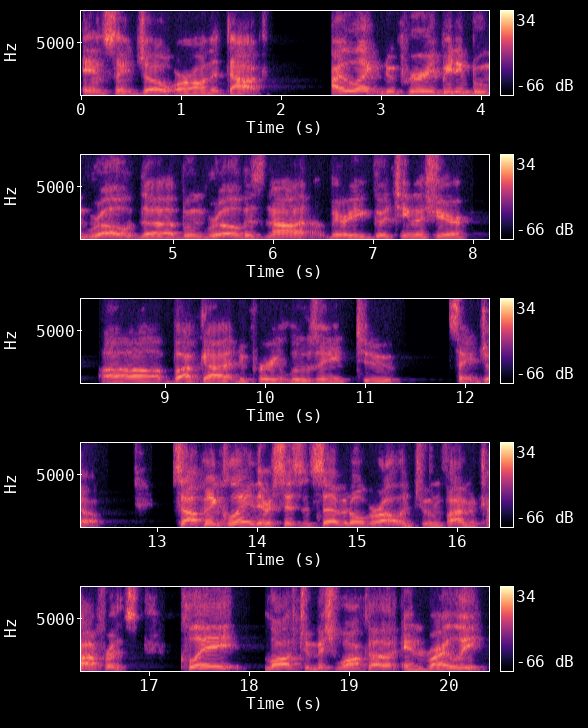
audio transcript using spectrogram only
and St. Joe are on the dock. I like New Prairie beating Boone Grove. The Boone Grove is not a very good team this year, uh, but I've got New Prairie losing to St. Joe. South Bend Clay, they're six and seven overall and two and five in conference. Clay lost to Mishawaka and Riley.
